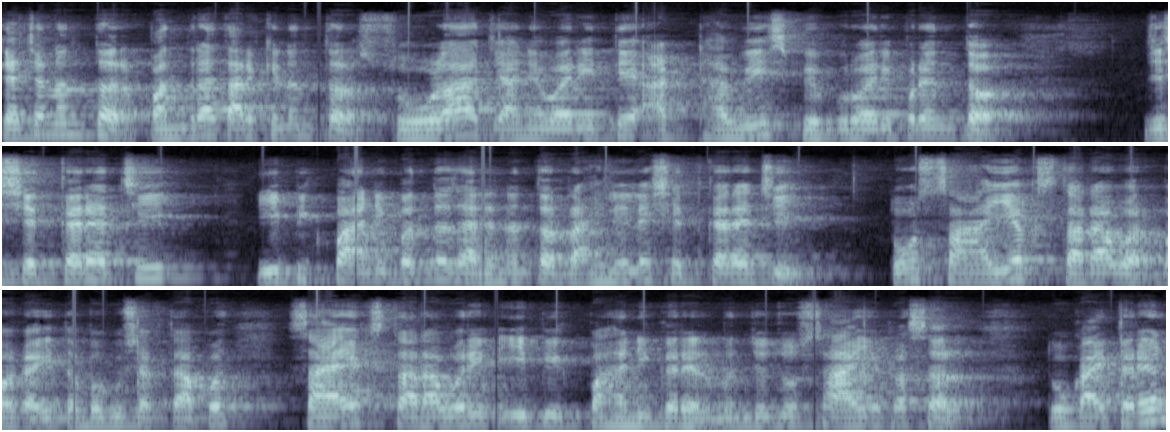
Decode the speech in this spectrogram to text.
त्याच्यानंतर पंधरा तारखेनंतर सोळा जानेवारी ते अठ्ठावीस फेब्रुवारीपर्यंत जे शेतकऱ्याची ई पीक पाहणी बंद झाल्यानंतर राहिलेल्या शेतकऱ्याची तो सहाय्यक स्तरावर बघा इथं बघू शकता आपण सहाय्यक स्तरावरील ई पीक पाहणी करेल. म्हणजे जो सहाय्यक असेल तो काय करेल?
